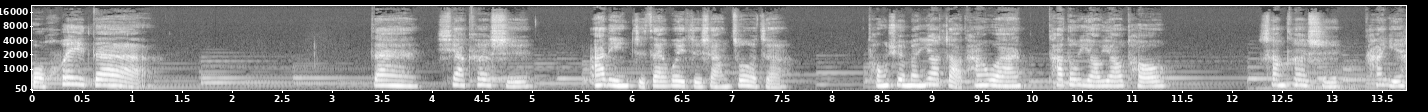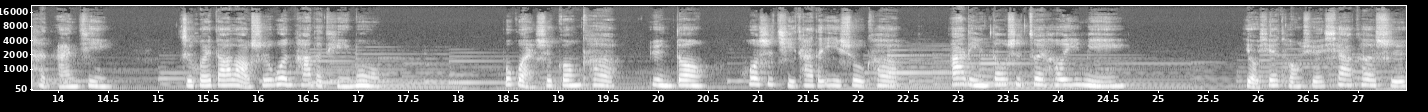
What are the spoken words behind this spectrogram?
我会的。”但下课时。阿玲只在位置上坐着，同学们要找她玩，她都摇摇头。上课时，她也很安静，只回答老师问她的题目。不管是功课、运动，或是其他的艺术课，阿玲都是最后一名。有些同学下课时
